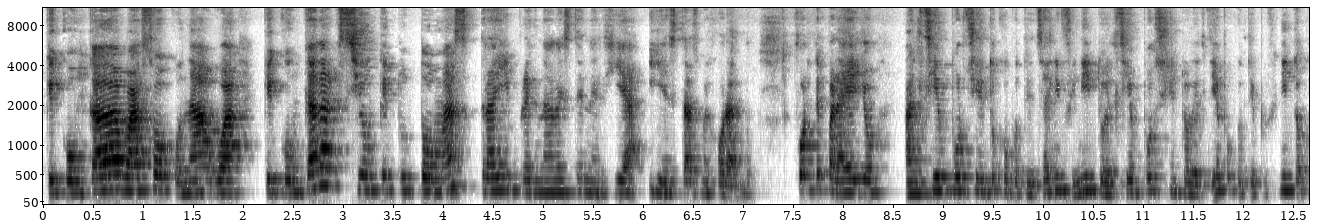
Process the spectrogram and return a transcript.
que con cada vaso con agua, que con cada acción que tú tomas, trae impregnada esta energía y estás mejorando fuerte para ello al 100% con potencial infinito, el 100% del tiempo con tiempo infinito,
